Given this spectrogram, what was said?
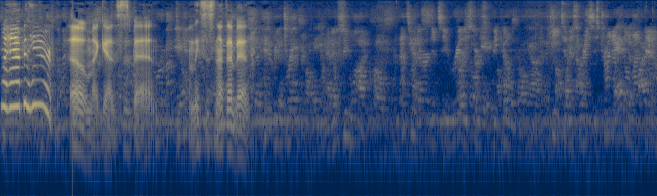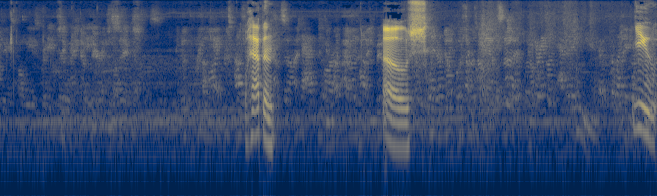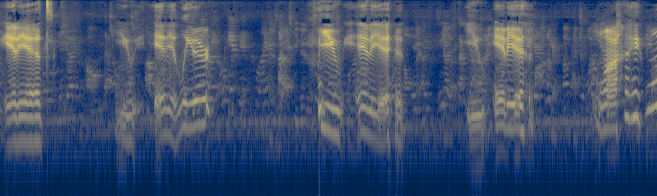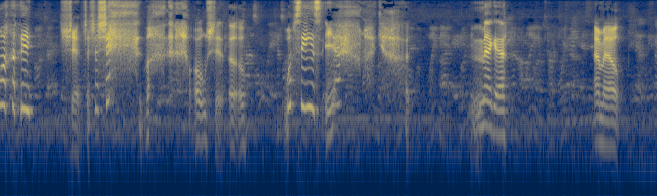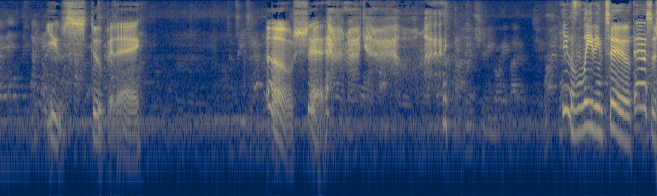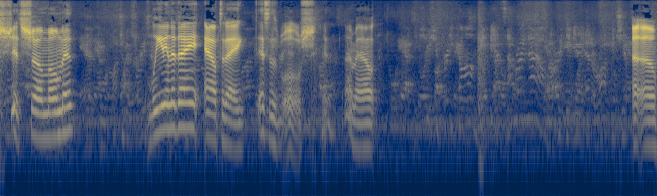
What happened here? Oh my god, this is bad. At least it's not that bad. What happened? Oh sh. You idiot. You idiot leader. You idiot. You idiot. Why? Why? Shit, shit, shit, shit. Oh shit. Uh oh. Whoopsies. Yeah. Oh my god. Mega. I'm out. You stupid, eh? Oh shit! He was leading too. That's a shit show moment. Leading today, out today. This is bullshit. I'm out. Uh oh.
